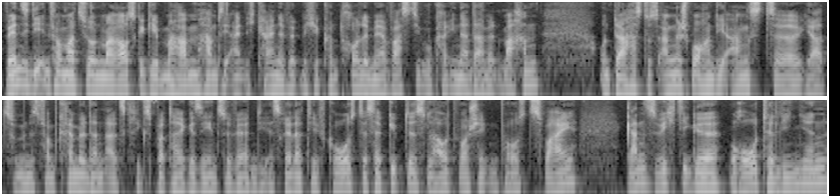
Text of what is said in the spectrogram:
wenn sie die Informationen mal rausgegeben haben, haben sie eigentlich keine wirkliche Kontrolle mehr, was die Ukrainer damit machen. Und da hast du es angesprochen, die Angst, äh, ja, zumindest vom Kreml dann als Kriegspartei gesehen zu werden, die ist relativ groß. Deshalb gibt es laut Washington Post zwei ganz wichtige rote Linien.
